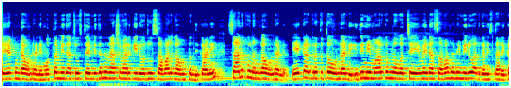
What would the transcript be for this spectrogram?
చేయకుండా ఉండండి. మొత్తం మీద చూస్తే మిథున రాశి వారికి ఈ రోజు సవాల్గా ఉంటుంది. కానీ సానుకూలంగా ఉండండి. ఏకాగ్రతతో ఉండండి. ఇది మీ మార్గంలో వచ్చే ఏవైనా సవాళ్ళని మీరు అధిగమిస్తారు. ఇక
